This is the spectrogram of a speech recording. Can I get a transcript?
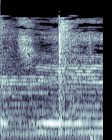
touching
